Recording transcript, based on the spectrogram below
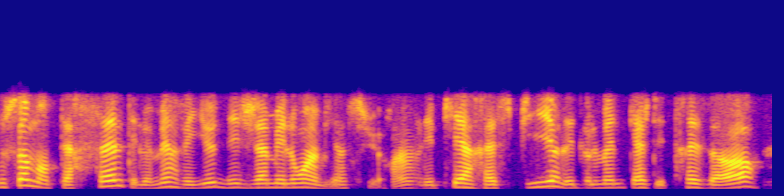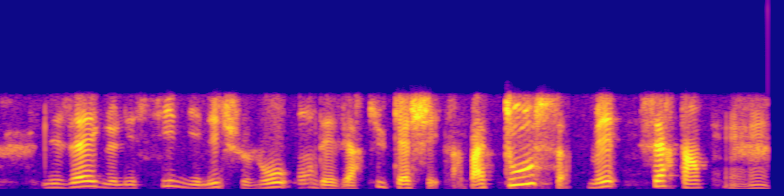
Nous sommes en terre celte et le merveilleux n'est jamais loin, bien sûr. hein. Les pierres respirent, les dolmens cachent des trésors, les aigles, les cygnes et les chevaux ont des vertus cachées. Enfin, pas tous, mais certains. Mhm.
